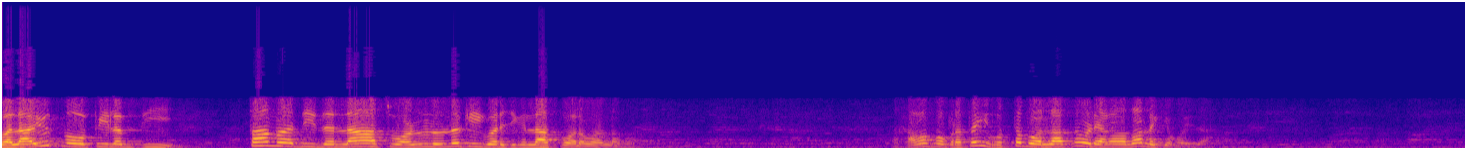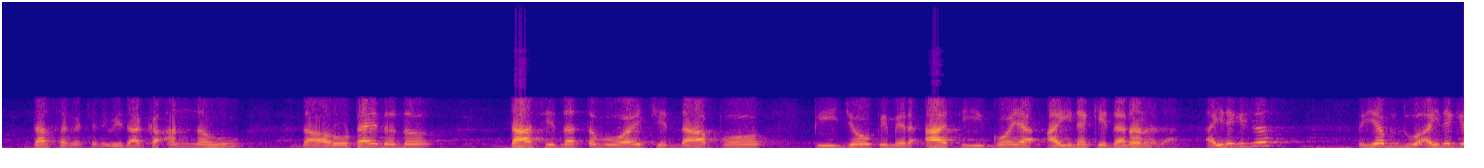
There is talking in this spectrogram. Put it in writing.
ولا یطمع فی لمزه تم دې د لاس وړلو نه کیږي ورچې لاس په وړلم هغه په پرته یو ته بولاس نه وړي هغه ځل کې خوې ده دا څنګه چلوي دا کانه دا روټه د دا سیده ته وای چې دا په پیجو په مرآتی گویا آینه کې دنه نه ده آینه کې څه یبدو آینه کې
